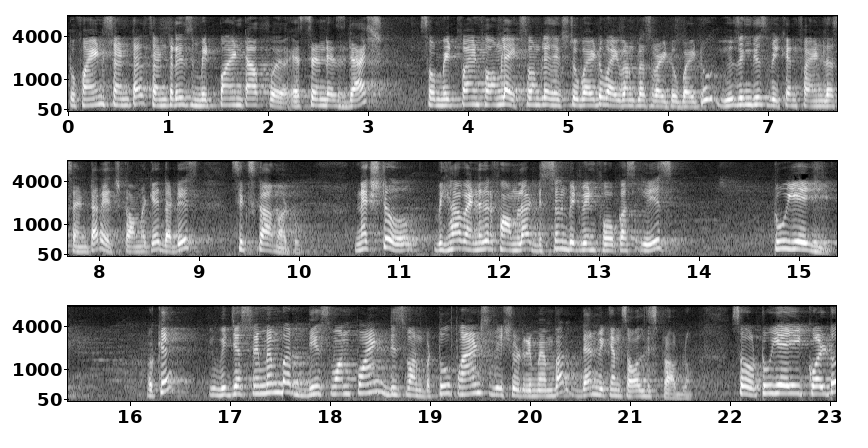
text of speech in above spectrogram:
To find center center is midpoint of uh, s and s dash. So midpoint formula x1 plus x2 by 2 y1 plus y2 by 2 using this we can find the center h comma k that is 6 comma 2 next we have another formula. Distance between focus is 2ae okay? We just remember this one point this one but two points we should remember. Then we can solve this problem so 2a equal to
